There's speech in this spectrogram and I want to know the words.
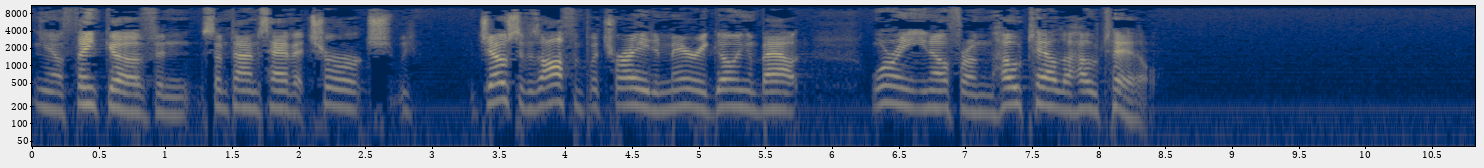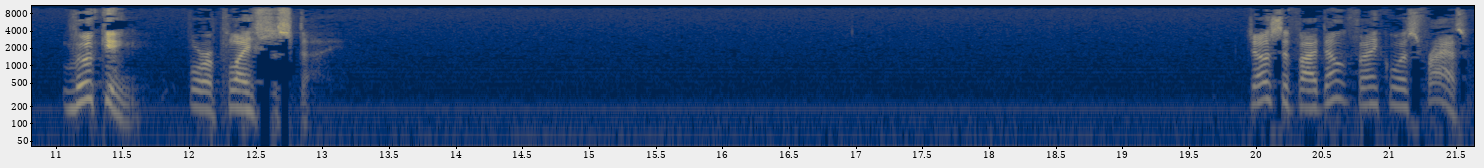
you know, think of and sometimes have at church, Joseph is often portrayed and Mary going about worrying, you know, from hotel to hotel, looking for a place to stay. Joseph, I don't think, was frazzled.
